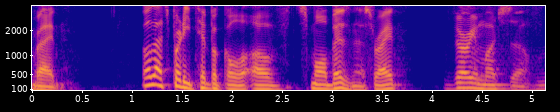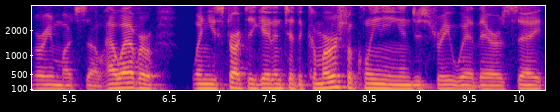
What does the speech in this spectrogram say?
Right. Well, that's pretty typical of small business, right? Very much so. Very much so. However, when you start to get into the commercial cleaning industry, where there's say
